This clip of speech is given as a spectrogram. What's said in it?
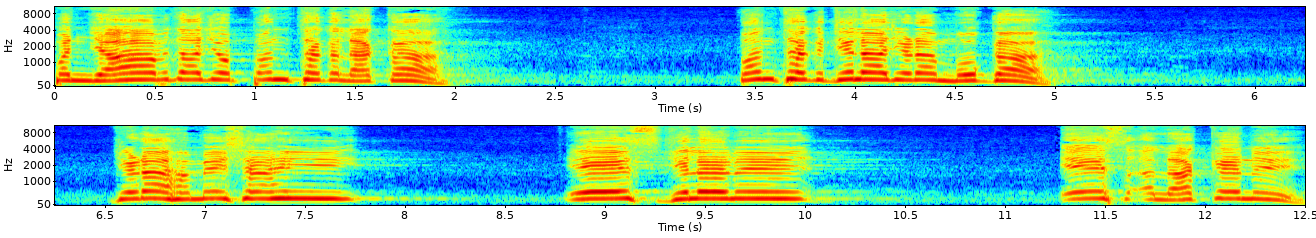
ਪੰਜਾਬ ਦਾ ਜੋ ਪੰਥਕ ਇਲਾਕਾ, ਪੰਥਕ ਜ਼ਿਲ੍ਹਾ ਜਿਹੜਾ ਮੋਗਾ, ਜਿਹੜਾ ਹਮੇਸ਼ਾ ਹੀ ਇਸ ਜ਼ਿਲ੍ਹੇ ਨੇ, ਇਸ ਇਲਾਕੇ ਨੇ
